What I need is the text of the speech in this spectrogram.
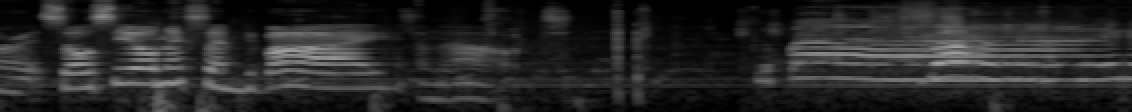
Alright, so I'll see you all next time. Goodbye. I'm out. Goodbye. Bye.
